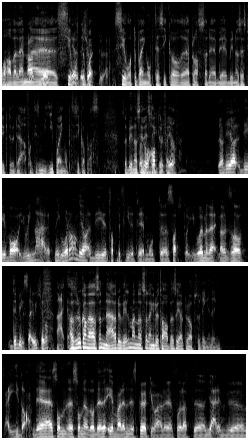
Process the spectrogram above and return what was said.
og har vel en Ja, eh, syv-åtte det po- kjørt, tror jeg. syv-åtte poeng opp til sikker eh, plass, så det begynner å se stygt ut. Det er faktisk ni poeng opp til sikker plass. Så det begynner å se litt stygt ut for Jerv. Ja, de, de var jo i nærheten i går, da. De, de tapte 4-3 mot uh, Sarpsborg i går. Men, det, men altså, det vil seg jo ikke, da. Nei, altså du kan være så nær du vil, men så lenge du taper, så hjelper det absolutt ingenting. Nei da. Det er sånn, sånn er det. Det er vel en spøker for at uh, Jerv uh,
